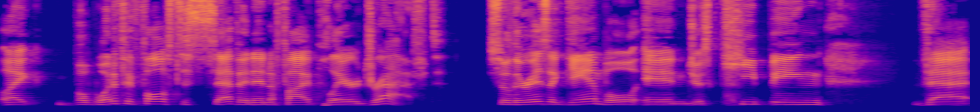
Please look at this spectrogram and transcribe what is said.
Like, but what if it falls to seven in a five player draft? So there is a gamble in just keeping that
